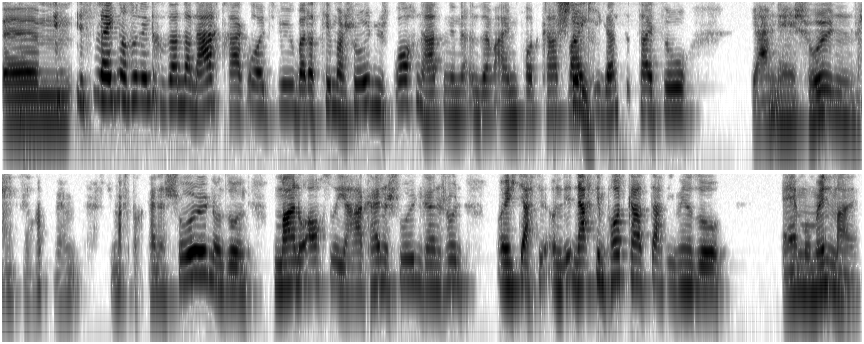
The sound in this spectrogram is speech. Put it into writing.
Ähm, ist, ist, vielleicht noch so ein interessanter Nachtrag, als wir über das Thema Schulden gesprochen hatten in unserem einen Podcast, stimmt. war ich die ganze Zeit so, ja, nee, Schulden, ich mach doch keine Schulden und so. Und Manu auch so, ja, keine Schulden, keine Schulden. Und ich dachte, und nach dem Podcast dachte ich mir so, äh, Moment mal,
